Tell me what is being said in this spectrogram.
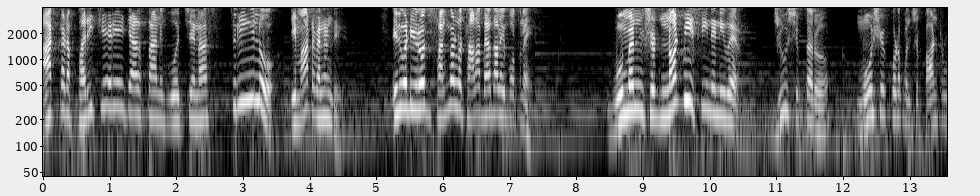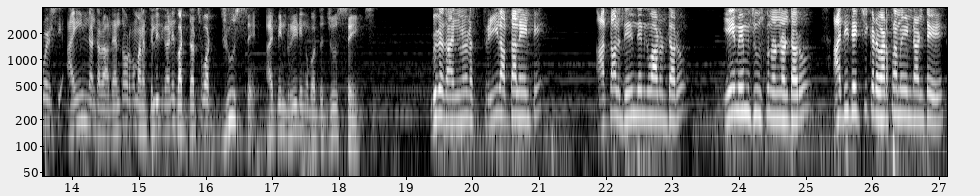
అక్కడ పరిచర్య చేస్తానికి వచ్చిన స్త్రీలు ఈ మాట వినండి. ఎందుకంటే ఈరోజు సంఘంలో చాలా భేదాలు అయిపోతున్నాయి. Women should not be seen anywhere Jews చెప్తారు మోషకు కూడా కొంచెం కాంట్రవర్సీ అయింది అంటారు అది ఎంతవరకు మనకు తెలియదు కానీ but that's what Jews say I been reading about the Jews sayings because ఆయన స్త్రీల అద్దాలు ఏంటి? అద్దాలు దేని దేనికి వాడుంటారు? ఏమేమి చూసుకుని ఉంటారు అది తెచ్చి ఇక్కడ పెడతాం ఏంటంటే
